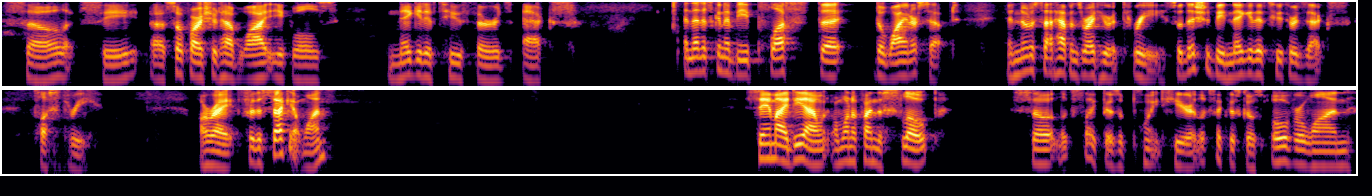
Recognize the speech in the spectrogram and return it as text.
So let's see. Uh, so far I should have y equals negative 2 thirds x and then it's going to be plus the, the y-intercept. And notice that happens right here at 3. So this should be negative 2 thirds x plus 3. All right, for the second one, same idea. I, I want to find the slope. So it looks like there's a point here. It looks like this goes over 1,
